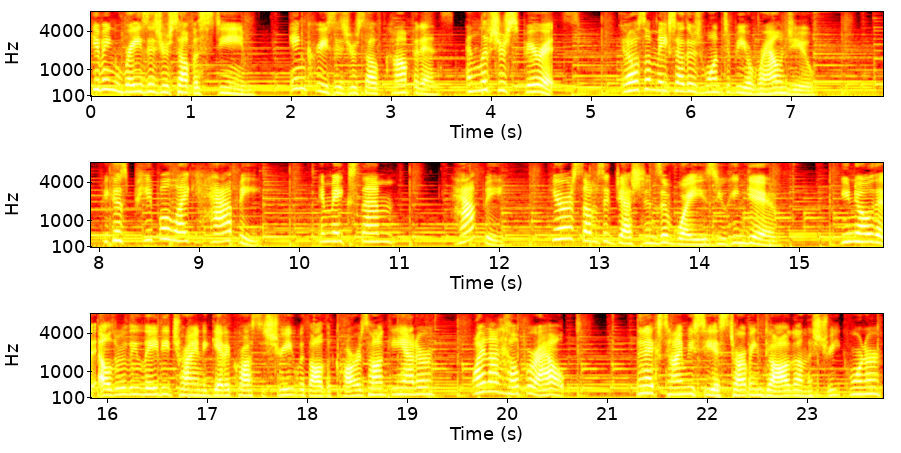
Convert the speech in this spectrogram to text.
Giving raises your self esteem, increases your self confidence, and lifts your spirits. It also makes others want to be around you. Because people like happy, it makes them happy. Here are some suggestions of ways you can give. You know that elderly lady trying to get across the street with all the cars honking at her? Why not help her out? The next time you see a starving dog on the street corner,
